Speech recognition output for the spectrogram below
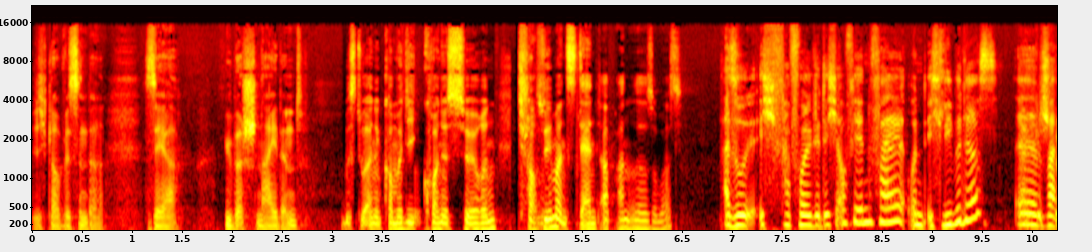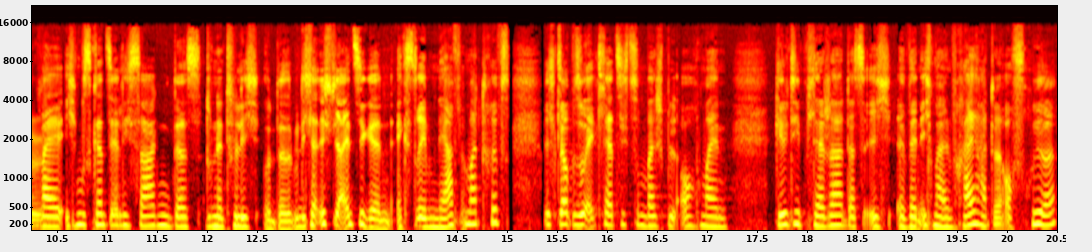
Ich glaube, wir sind da sehr überschneidend. Bist du eine Comedy-Konnoisseurin? Schaust du dir mal ein Stand-up an oder sowas? Also ich verfolge dich auf jeden Fall und ich liebe das. Äh, weil, weil ich muss ganz ehrlich sagen, dass du natürlich, und da bin ich ja nicht die Einzige, einen extremen Nerv immer triffst. Ich glaube, so erklärt sich zum Beispiel auch mein Guilty Pleasure, dass ich, äh, wenn ich mal frei hatte, auch früher,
